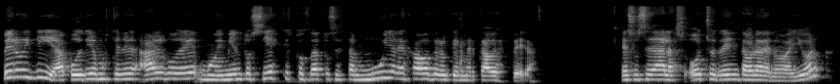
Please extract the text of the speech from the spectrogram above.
pero hoy día podríamos tener algo de movimiento si es que estos datos están muy alejados de lo que el mercado espera. Eso se da a las 8.30 hora de Nueva York.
